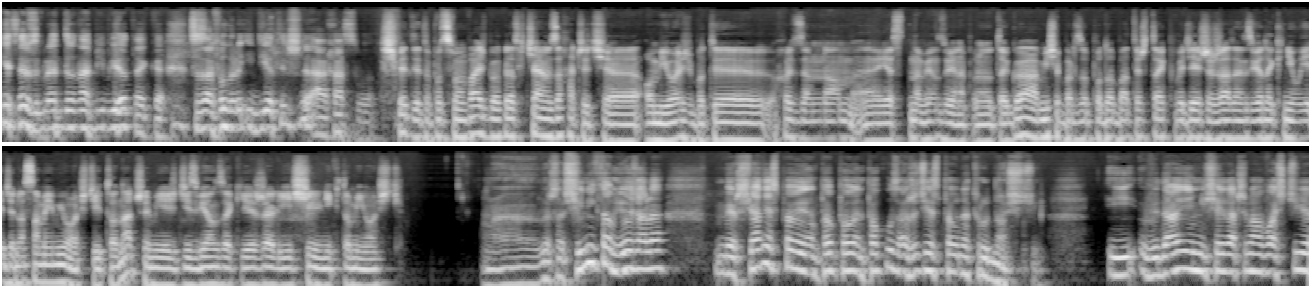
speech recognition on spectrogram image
nie, ze względu na bibliotekę. Co za w ogóle idiotyczne a, hasło. Świetnie to podsumowałeś, bo akurat chciałem zahaczyć e, o miłość, bo ty, choć ze mną, e, jest, nawiązuje na pewno do tego, a mi się bardzo podoba też to, jak powiedziałeś, że żaden związek nie ujedzie na samej miłości. To na czym jeździ związek, jeżeli silnik to miłość? E, Wiesz, silnik to miłość, ale wiesz, świat jest pełen, pe- pełen pokus, a życie jest pełne trudności. I wydaje mi się, znaczy mam właściwie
